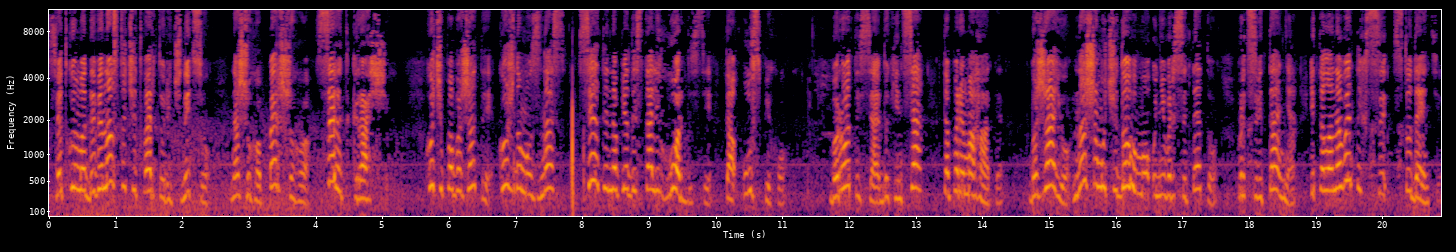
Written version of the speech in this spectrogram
святкуємо 94-ту річницю нашого першого серед кращих. хочу побажати кожному з нас сяти на п'єдесталі гордості та успіху, боротися до кінця та перемагати. Бажаю нашому чудовому університету процвітання і талановитих студентів.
